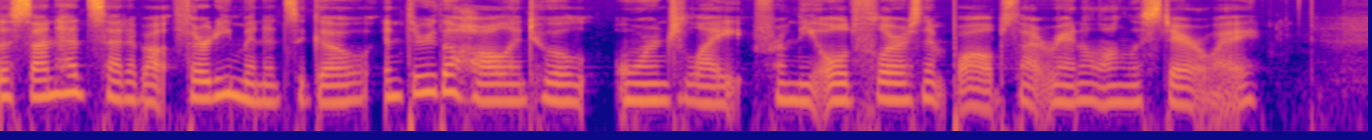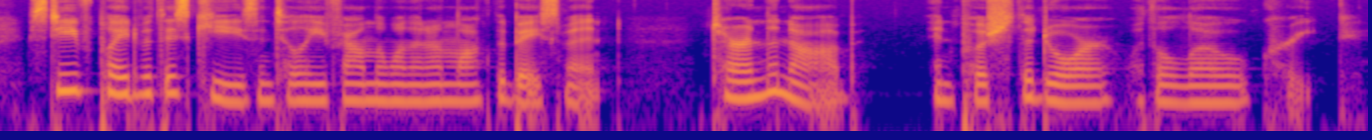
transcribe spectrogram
The sun had set about 30 minutes ago and threw the hall into an orange light from the old fluorescent bulbs that ran along the stairway. Steve played with his keys until he found the one that unlocked the basement, turned the knob, and pushed the door with a low creak.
